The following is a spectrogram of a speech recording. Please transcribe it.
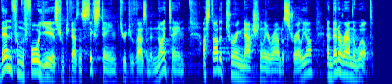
Then, from the four years from 2016 through 2019, I started touring nationally around Australia and then around the world,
